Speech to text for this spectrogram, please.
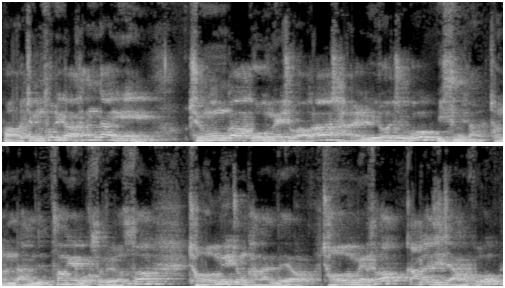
어, 지금 소리가 상당히 중음과 고음의 조화가 잘 이루어지고 있습니다. 저는 남성의 목소리로서 저음이 좀 강한데요. 저음에서 깔아지지 않고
